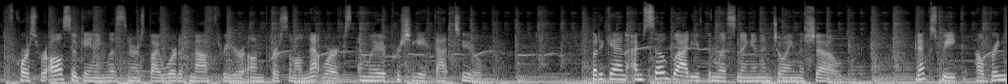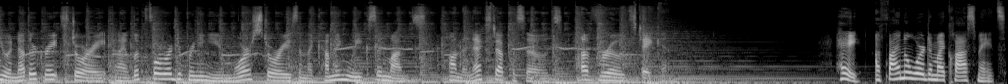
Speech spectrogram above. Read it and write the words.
Of course, we're also gaining listeners by word of mouth through your own personal networks, and we appreciate that too. But again, I'm so glad you've been listening and enjoying the show. Next week, I'll bring you another great story, and I look forward to bringing you more stories in the coming weeks and months on the next episodes of Roads Taken. Hey, a final word to my classmates.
